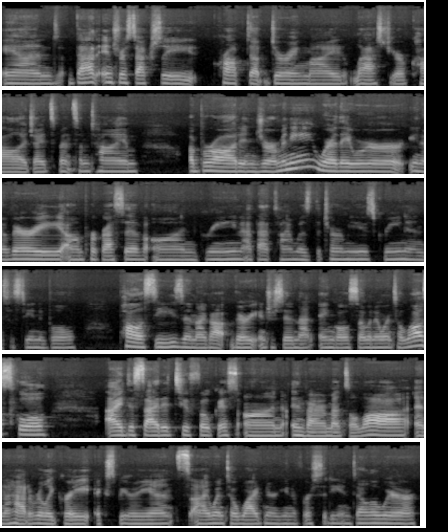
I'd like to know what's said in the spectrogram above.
and that interest actually cropped up during my last year of college. I'd spent some time abroad in Germany where they were, you know, very um, progressive on green. At that time was the term used, green and sustainable policies, and I got very interested in that angle. So when I went to law school, I decided to focus on environmental law, and I had a really great experience. I went to Widener University in Delaware.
